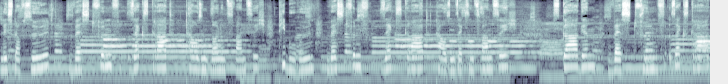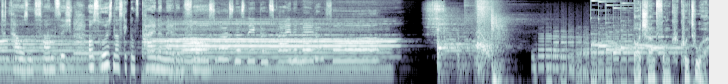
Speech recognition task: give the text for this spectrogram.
List auf Sylt, West 5, 6 Grad 1029, Tiburön, West 5, 6 Grad 1026, Skagen, West 5, 6 Grad 1020. Aus Rösners liegt uns keine Meldung vor. Aus Rösners liegt uns keine Deutschlandfunk Kultur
